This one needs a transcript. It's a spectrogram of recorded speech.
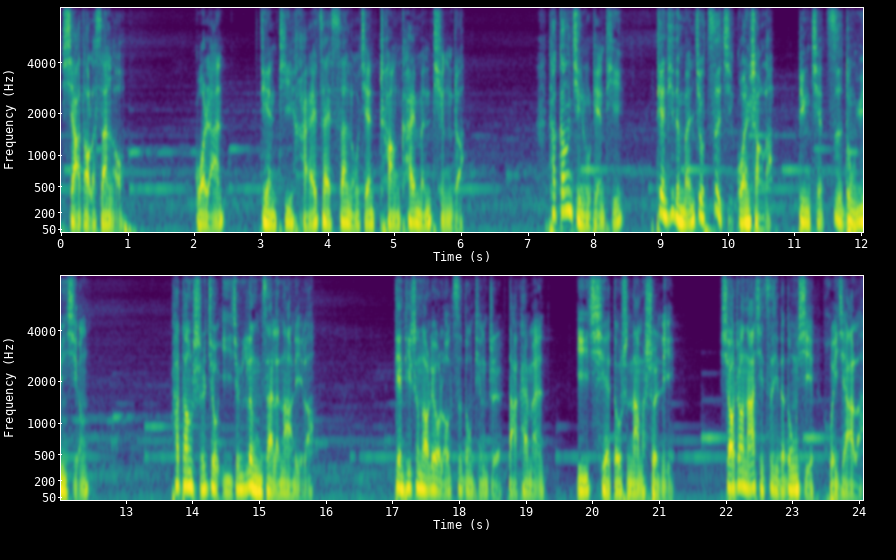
下到了三楼。果然，电梯还在三楼间敞开门停着。他刚进入电梯，电梯的门就自己关上了，并且自动运行。他当时就已经愣在了那里了。电梯升到六楼，自动停止，打开门，一切都是那么顺利。小张拿起自己的东西回家了。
